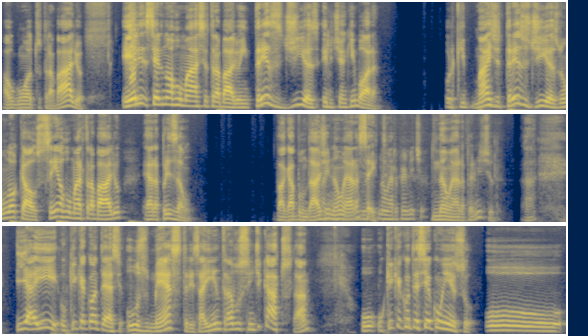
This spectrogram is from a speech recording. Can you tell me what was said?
algum outro trabalho, ele, se ele não arrumasse trabalho em três dias, ele tinha que ir embora. Porque mais de três dias num local sem arrumar trabalho era prisão. Vagabundagem não era aceita. Não, era permitido. Não era permitido. Tá? E aí, o que, que acontece? Os mestres, aí entravam os sindicatos, tá? O, o que, que acontecia com isso? O,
